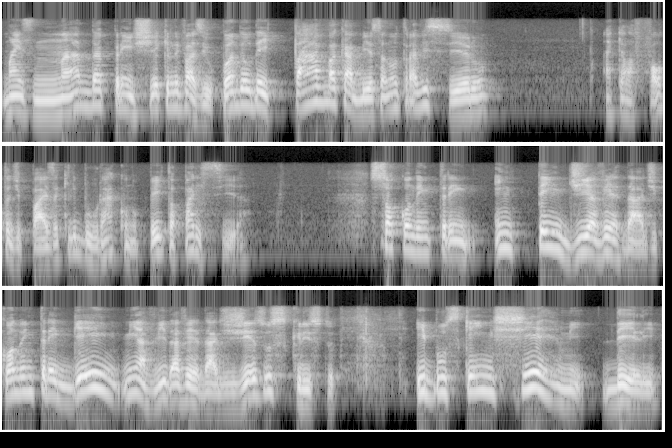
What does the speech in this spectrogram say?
mas nada preenchia aquele vazio. Quando eu deitava a cabeça no travesseiro, aquela falta de paz, aquele buraco no peito aparecia. Só quando entrei, entendi a verdade, quando entreguei minha vida à verdade, Jesus Cristo, e busquei encher-me dele,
